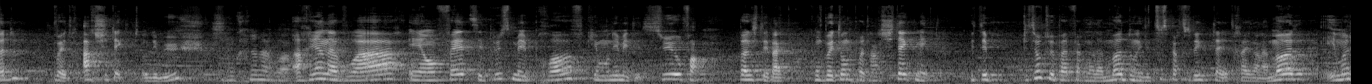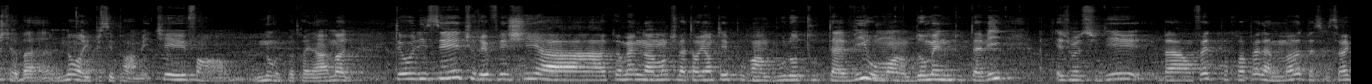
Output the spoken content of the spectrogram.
mode. Je voulais être architecte au début. Donc rien à voir. Rien à voir. Et en fait, c'est plus mes profs qui m'ont dit, mais t'es sûre Enfin, pas que j'étais pas compétente pour être architecte, mais t'es sûre que tu veux pas faire dans la mode On était tous persuadés que tu allais travailler dans la mode. Et moi, j'étais, bah non, et puis c'est pas un métier. Enfin, non, je peux travailler dans la mode. T'es au lycée, tu réfléchis à quand même, normalement, tu vas t'orienter pour un boulot toute ta vie, au moins un domaine toute ta vie. Et je me suis dit, bah en fait, pourquoi pas la mode Parce que c'est vrai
